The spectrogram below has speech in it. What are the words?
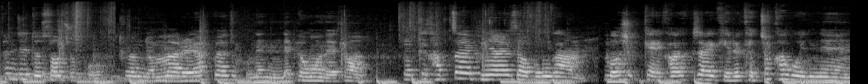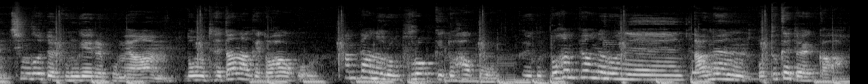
편지도 써주고 그런 연말을 학교에서 보냈는데 병원에서 그렇게 각자의 분야에서 뭔가 멋있게 각자의 길을 개척하고 있는 친구들 동기를 보면 너무 대단하기도 하고 한편으론 부럽기도 하고 그리고 또 한편으로는 나는 어떻게 될까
